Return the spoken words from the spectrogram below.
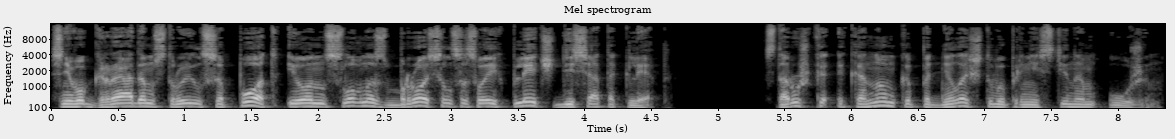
С него градом струился пот, и он словно сбросил со своих плеч десяток лет. Старушка-экономка поднялась, чтобы принести нам ужин.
